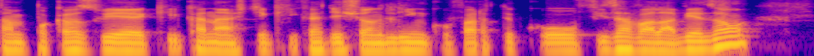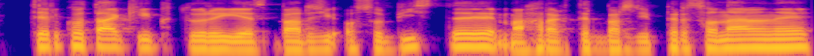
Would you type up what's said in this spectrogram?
tam pokazuje kilkanaście, kilkadziesiąt linków, artykułów i zawala wiedzą, tylko taki, który jest bardziej osobisty, ma charakter bardziej personalny,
